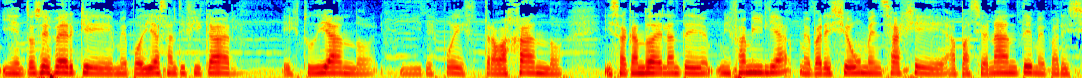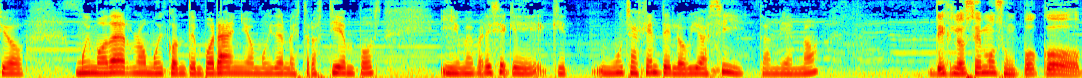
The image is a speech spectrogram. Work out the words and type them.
Y entonces ver que me podía santificar estudiando y después trabajando y sacando adelante mi familia, me pareció un mensaje apasionante, me pareció muy moderno, muy contemporáneo, muy de nuestros tiempos y me parece que, mucha gente lo vio así también, ¿no? Desglosemos un poco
